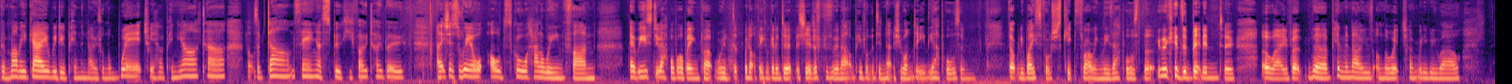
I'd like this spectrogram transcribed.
the mummy game. We do pin the nose on the witch. We have a pinata, lots of dancing, a spooky photo booth, and it's just real old school Halloween fun. Uh, we used to do apple bobbing, but we're, we're not thinking we're going to do it this year just because of the amount of people that didn't actually want to eat the apples and felt really wasteful to just keep throwing these apples that the kids had bitten into away. But the pin the nose on the witch went really, really well.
